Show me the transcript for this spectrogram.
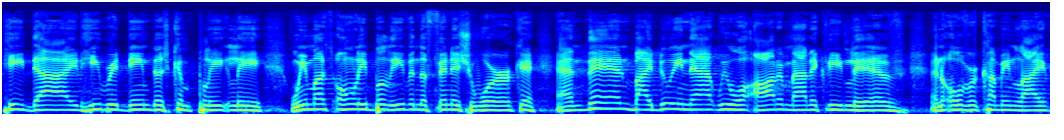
He died. He redeemed us completely. We must only believe in the finished work and then by doing that we will automatically live an overcoming life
